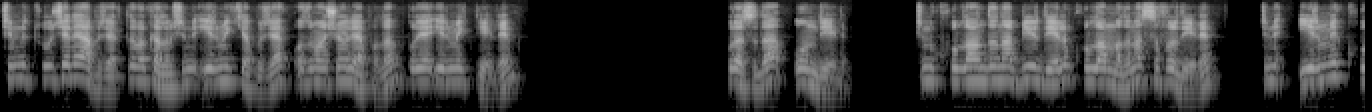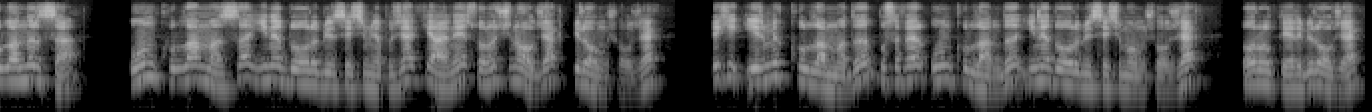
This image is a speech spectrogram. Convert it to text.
Şimdi Tuğçe ne yapacaktı? Bakalım şimdi irmik yapacak. O zaman şöyle yapalım. Buraya irmik diyelim. Burası da un diyelim. Şimdi kullandığına 1 diyelim, kullanmadığına 0 diyelim. Şimdi irmik kullanırsa, un kullanmazsa yine doğru bir seçim yapacak. Yani sonuç ne olacak? 1 olmuş olacak. Peki irmik kullanmadı. Bu sefer un kullandı. Yine doğru bir seçim olmuş olacak. Doğruluk değeri 1 olacak.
